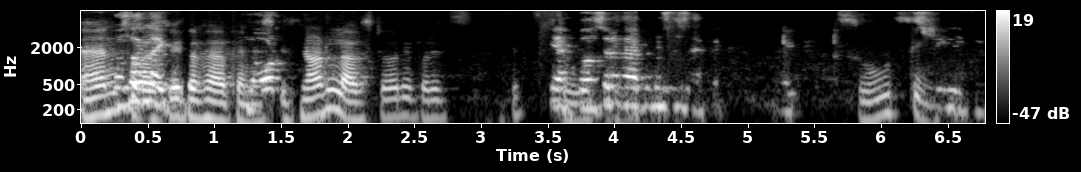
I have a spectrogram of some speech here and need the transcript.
and are, like, Pursuit of Happiness. more- It's not a love story, but it's it's Yeah, soothing. Pursuit of Happiness is epic. Like it's really good.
